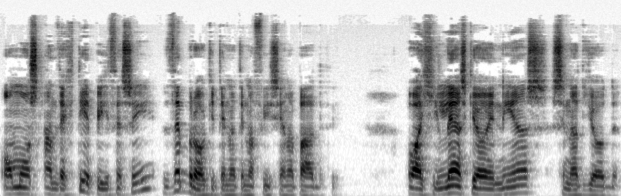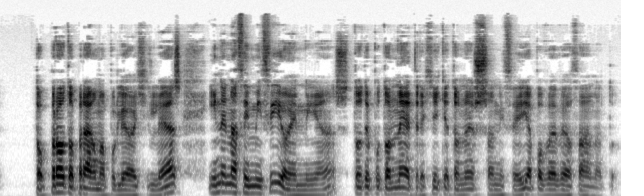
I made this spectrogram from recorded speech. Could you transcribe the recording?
όμως αν δεχτεί επίθεση δεν πρόκειται να την αφήσει αναπάντητη. Ο Αχηλέας και ο Ενίας συναντιόνται. Το πρώτο πράγμα που λέει ο Αχηλέας είναι να θυμηθεί ο Ενίας τότε που τον έτρεχε και τον έσωσαν οι Θεοί από βέβαιο θάνατο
